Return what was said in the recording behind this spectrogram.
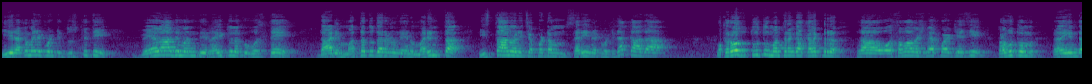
ఈ రకమైనటువంటి దుస్థితి వేలాది మంది రైతులకు వస్తే దాని మద్దతు ధరను నేను మరింత ఇస్తాను అని చెప్పటం సరైనటువంటిదా కాదా? ఒకరోజు తూతూ మంత్రంగా కలెక్టర్ సమావేశం ఏర్పాటు చేసి ప్రభుత్వం ఇంత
